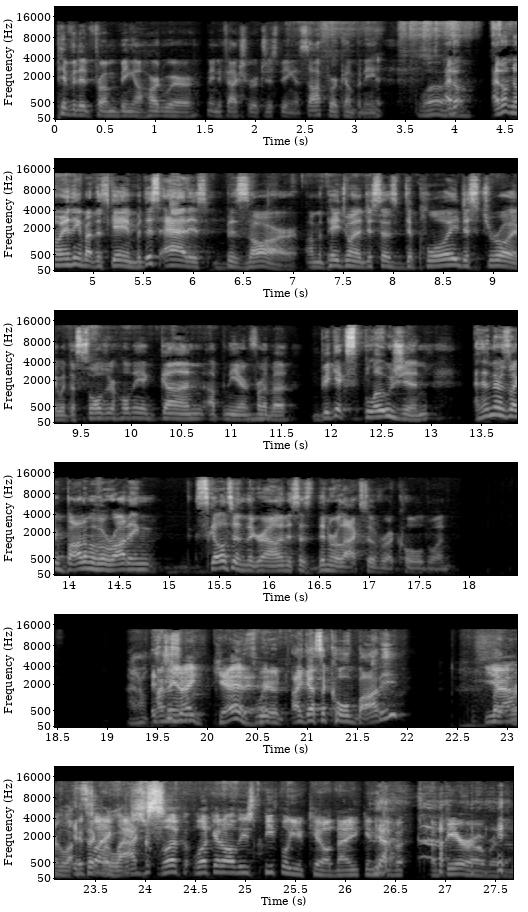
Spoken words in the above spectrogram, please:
pivoted from being a hardware manufacturer to just being a software company. Whoa. I don't I don't know anything about this game, but this ad is bizarre. On the page one, it just says deploy, destroy with a soldier holding a gun up in the air in front of a big explosion. And then there's like bottom of a rotting skeleton in the ground. And it says then relax over a cold one. I don't. It's I mean, a- I get it. It's weird. I guess a cold body? Yeah, rela- it's, like like, relax. look, look at all these people you killed. Now you can Yeah. have a, a beer over them.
